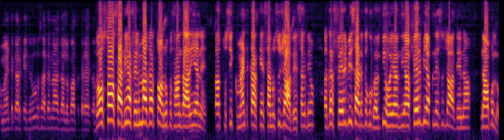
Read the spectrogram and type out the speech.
ਕਮੈਂਟ ਕਰਕੇ ਜ਼ਰੂਰ ਸਾਡੇ ਨਾਲ ਗੱਲਬਾਤ ਕਰਿਆ ਕਰੋ। ਦੋਸਤੋ, ਸਾਡੀਆਂ ਫਿਲਮਾਂ ਅਗਰ ਤੁਹਾਨੂੰ ਪਸੰਦ ਆ ਰਹੀਆਂ ਨੇ, ਤਾਂ ਤੁਸੀਂ ਕਮੈਂਟ ਕਰਕੇ ਸਾਨੂੰ ਸੁਝਾਅ ਦੇ ਸਕਦੇ ਹੋ। ਅਗਰ ਫਿਰ ਵੀ ਸਾਡੇ ਤੋਂ ਕੋਈ ਗਲਤੀ ਹੋ ਜਾਂਦੀ ਆ, ਫਿਰ ਵੀ ਆਪਣੇ ਸੁਝਾਅ ਦੇਣਾ ਨਾ ਭੁੱਲੋ।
